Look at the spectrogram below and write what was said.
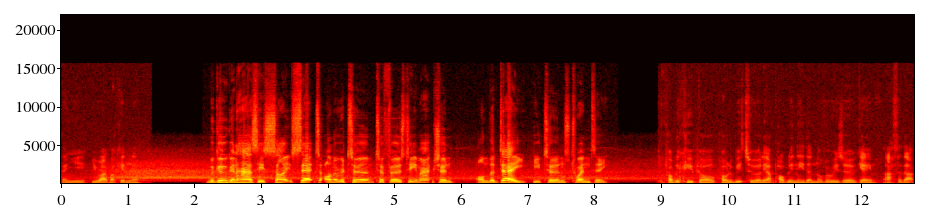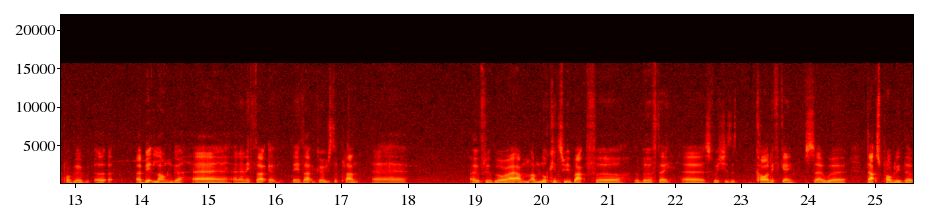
then you, you're right back in there. McGugan has his sights set on a return to first team action on the day he turns 20. Probably QPR will probably be too early. I probably need another reserve game after that, probably a, a bit longer. Uh, and then if that if, if that goes to plan, uh, hopefully we'll be all right. I'm I'm looking to be back for the birthday, uh, which is the Cardiff game. So uh, that's probably the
